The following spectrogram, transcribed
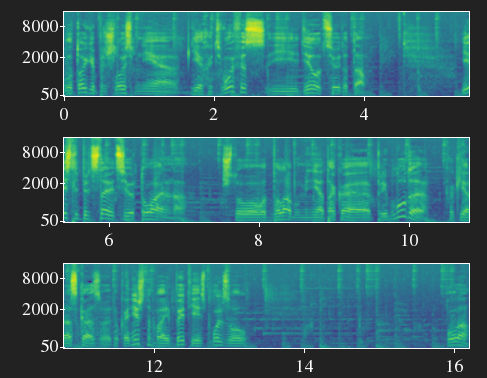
в итоге пришлось мне ехать в офис и делать все это там. Если представить себе виртуально, что вот была бы у меня такая приблуда, как я рассказываю, то, конечно, бы iPad я использовал по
